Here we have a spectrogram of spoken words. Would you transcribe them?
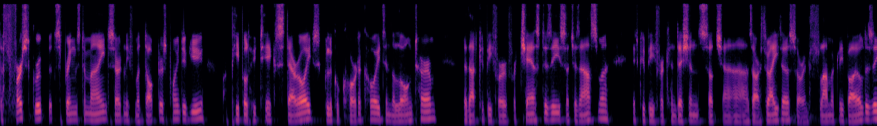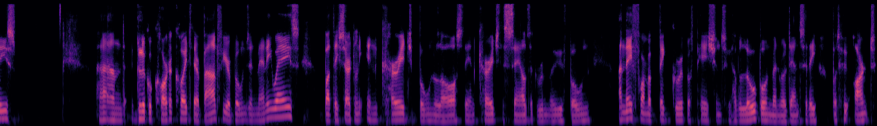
The first group that springs to mind, certainly from a doctor's point of view, are people who take steroids, glucocorticoids in the long term. Now, that could be for, for chest disease such as asthma. It could be for conditions such as arthritis or inflammatory bowel disease. And glucocorticoids, they're bad for your bones in many ways, but they certainly encourage bone loss. They encourage the cells that remove bone. And they form a big group of patients who have low bone mineral density, but who aren't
